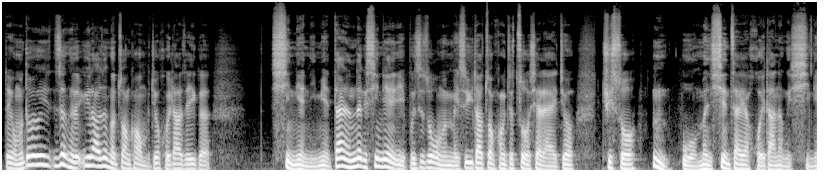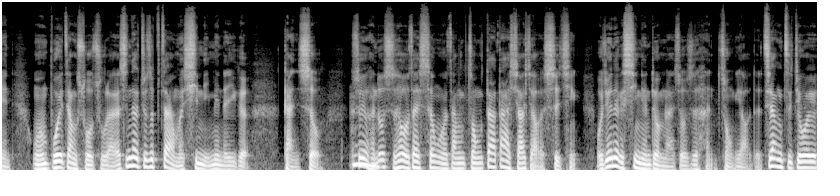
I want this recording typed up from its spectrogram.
对，我们都任何遇到任何状况，我们就回到这一个。信念里面，当然那个信念也不是说我们每次遇到状况就坐下来就去说，嗯，我们现在要回到那个信念，我们不会这样说出来，而是那就是在我们心里面的一个感受。所以很多时候在生活当中大大小小的事情，我觉得那个信念对我们来说是很重要的。这样子就会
